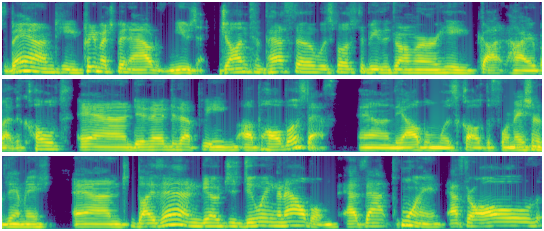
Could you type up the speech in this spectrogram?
the band, he'd pretty much been out of music. John Tempesta was supposed to be the drummer. He got hired by the Cult, and it ended up being uh, Paul Bostaph. And the album was called The Formation of Damnation. And by then, you know, just doing an album at that point, after all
